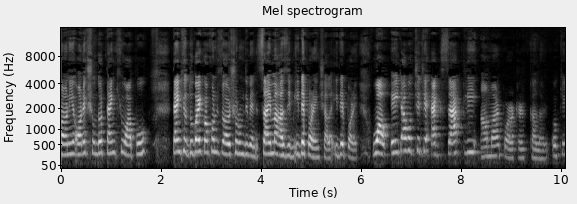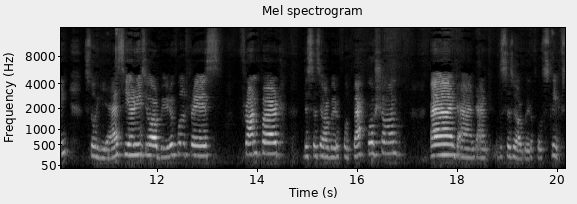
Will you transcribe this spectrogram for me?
Roni, অনেক সুন্দর। থ্যাংক ইউ আপু। থ্যাংক ইউ দুবাই কখন শোরুম দিবেন? সাইমা আজিম, ঈদের পরে ইনশাল্লাহ ঈদের পরে। ওয়াও এইটা হচ্ছে যে এক্স্যাক্টলি আমার পরাটার colour okay so yes here is your beautiful dress front part this is your beautiful back portion and and and this is your beautiful sleeves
